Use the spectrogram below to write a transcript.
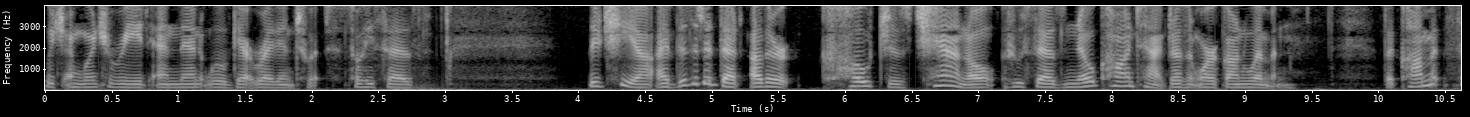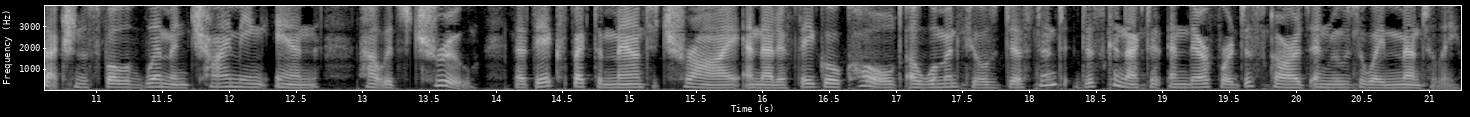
which I'm going to read and then we'll get right into it. So he says, Lucia, I visited that other coach's channel who says no contact doesn't work on women. The comment section is full of women chiming in how it's true that they expect a man to try and that if they go cold, a woman feels distant, disconnected, and therefore discards and moves away mentally.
